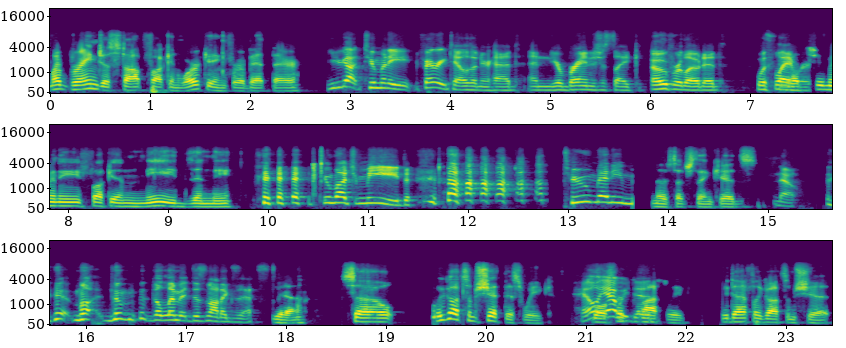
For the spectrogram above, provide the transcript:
My brain just stopped fucking working for a bit there. You got too many fairy tales in your head, and your brain is just like overloaded with flavor. too many fucking needs in me. Too much mead. Too many. me- No such thing, kids. No, the, the limit does not exist. Yeah. So we got some shit this week. Hell Well, yeah, we did. Last week, we definitely got some shit.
